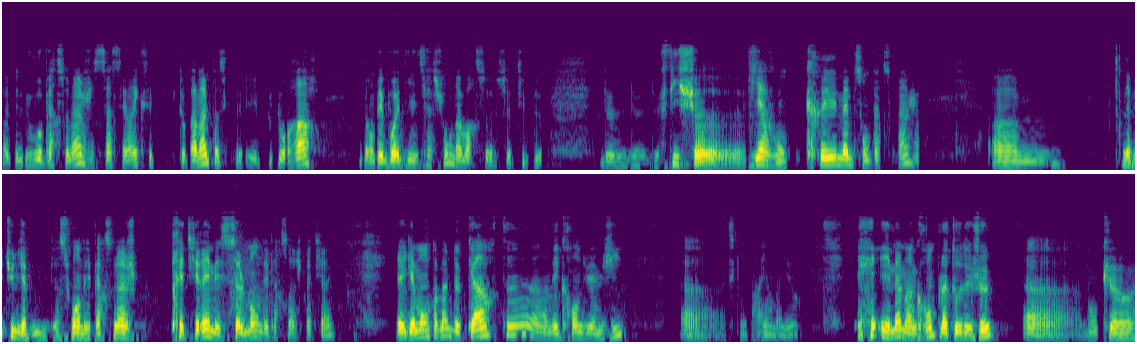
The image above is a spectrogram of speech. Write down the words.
bah, de nouveaux personnages. Ça, c'est vrai que c'est plutôt pas mal parce qu'il est plutôt rare dans des boîtes d'initiation d'avoir ce, type de, fiches vierges où on peut créer même son personnage. D'habitude, il y a bien souvent des personnages pré-tirés, mais seulement des personnages pré-tirés. Il y a également pas mal de cartes, un écran du MJ, euh, ce qui n'est pas rien d'ailleurs, et, même un grand plateau de jeu. Euh, donc euh,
